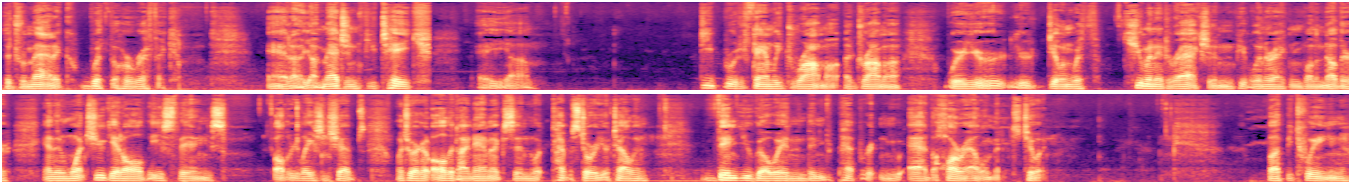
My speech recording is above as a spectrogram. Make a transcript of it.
the dramatic with the horrific. And uh, imagine if you take a uh, deep-rooted family drama, a drama where you're you're dealing with human interaction, people interacting with one another, and then once you get all these things, all the relationships, once you work out all the dynamics and what type of story you're telling, then you go in and then you pepper it and you add the horror elements to it. But between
